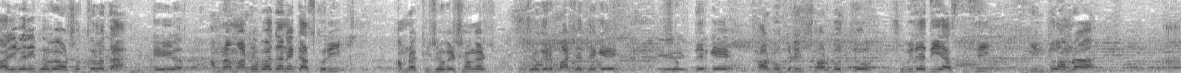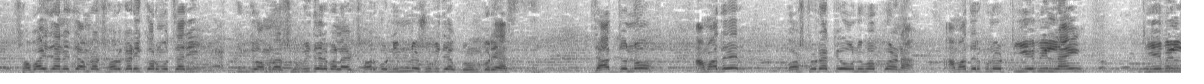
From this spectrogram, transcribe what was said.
পারিবারিকভাবে অসচ্ছলতা, এই আমরা মাঠে ময়দানে কাজ করি। আমরা কৃষকের সঙ্গে, কৃষকের পাশে থেকে কৃষকদেরকে সার্বক্ষণিক সর্বোচ্চ সুবিধা দিয়ে আসতেছি। কিন্তু আমরা, সবাই জানে যে আমরা সরকারি কর্মচারী, কিন্তু আমরা সুবিধার বেলায় সর্বনিম্ন সুবিধা গ্রহণ করে আসছি যার জন্য আমাদের কষ্টটা কেউ অনুভব করে না। আমাদের কোনো টিএ বিল নাই। টিএ বিল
